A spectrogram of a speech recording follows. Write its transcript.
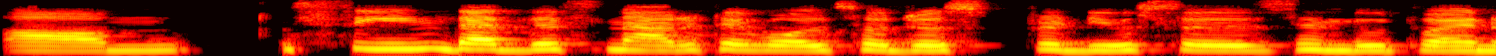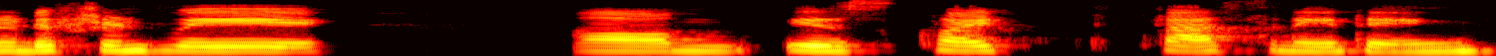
um, seeing that this narrative also just produces Hindutva in a different way um, is quite fascinating.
